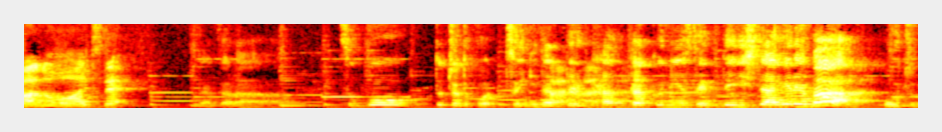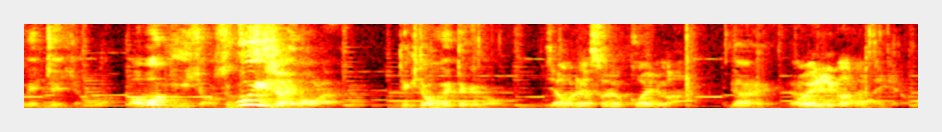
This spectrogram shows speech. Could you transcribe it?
あのあいつね。だからそことちょっとこう対になってる感覚に設定にしてあげれば、はいこいつめっちゃいいじゃん。あバギーいいじゃんすごいいいじゃん今俺。適当なこと言ったけど。じゃあ俺はそれを超えるわ。何？超えれるか分かんないけど。うん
